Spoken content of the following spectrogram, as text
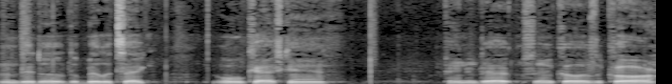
and did the, the Bilitech oil catch can. Painted that same color as the car.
